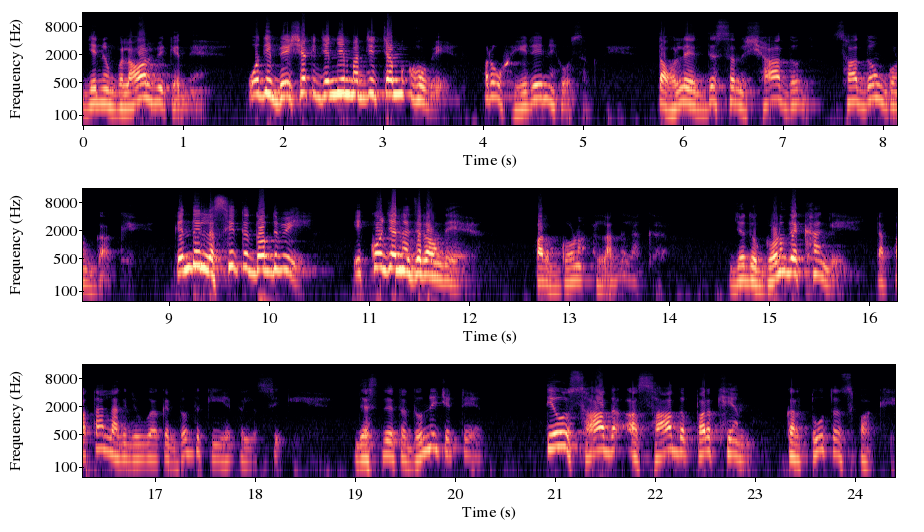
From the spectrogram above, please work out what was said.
ਜਿਹਨੂੰ ਬਲੌਰ ਵੀ ਕਹਿੰਦੇ ਆ, ਉਹਦੀ ਬੇਸ਼ੱਕ ਜਿੰਨੀ ਮਰਜ਼ੀ ਚਮਕ ਹੋਵੇ, ਪਰ ਉਹ ਹੀਰੇ ਨਹੀਂ ਹੋ ਸਕਦੇ। ਧੌਲੇ ਦਿਸਨ ਸ਼ਾਹ ਦੁੱਧ, ਸਾਧੋਂ ਗੁਣ ਗਾਖੇ। ਕਹਿੰਦੇ ਲੱਸੀ ਤੇ ਦੁੱਧ ਵੀ ਇੱਕੋ ਜਿਹੇ ਨਜ਼ਰ ਆਉਂਦੇ ਆ, ਪਰ ਗੁਣ ਅਲੱਗ-ਅਲੱਗ ਜਦੋਂ ਗੁਣ ਦੇਖਾਂਗੇ ਤਾਂ ਪਤਾ ਲੱਗ ਜਾਊਗਾ ਕਿ ਦੁੱਧ ਕੀ ਹੈ ਤੇ ਲੱਸੀ ਕੀ ਹੈ। ਦਿਸਦੇ ਤਾਂ ਦੋਨੇ ਚਿੱਟੇ ਹਨ। ਤੇ ਉਹ ਸਾਧ ਅਸਾਧ ਪਰਖਿਆਨ ਕਰਤੂਤ ਸਪਾਖੇ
